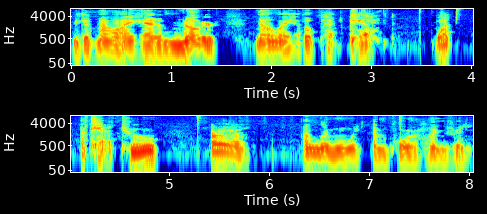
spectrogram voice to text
because now I had another. Now I have a pet cat. What? A cat too? Ugh. I'm living with M400.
